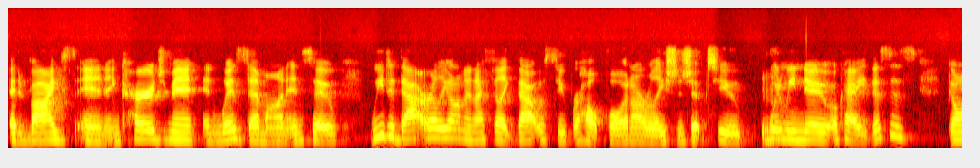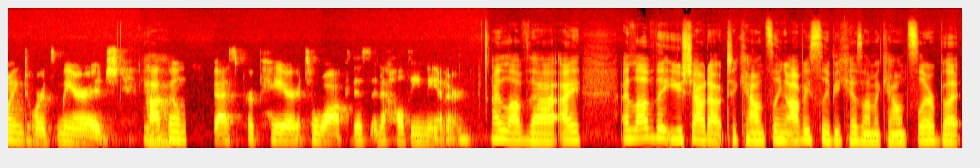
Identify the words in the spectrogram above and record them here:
advice and encouragement and wisdom on, and so we did that early on and i feel like that was super helpful in our relationship too yeah. when we knew okay this is going towards marriage yeah. how can we best prepare to walk this in a healthy manner i love that i i love that you shout out to counseling obviously because i'm a counselor but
